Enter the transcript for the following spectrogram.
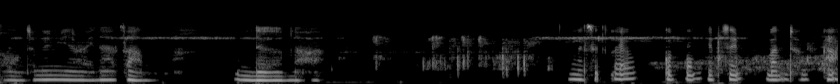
สองจะไม่มีอะไรน่าซ้ำเหมือนเดิมนะคะเมื่อเสร็จแล้วกดปุ่ม F10 บันทึกค่ะ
